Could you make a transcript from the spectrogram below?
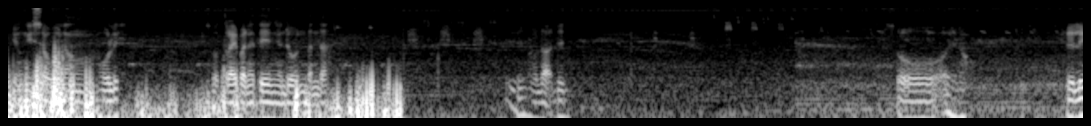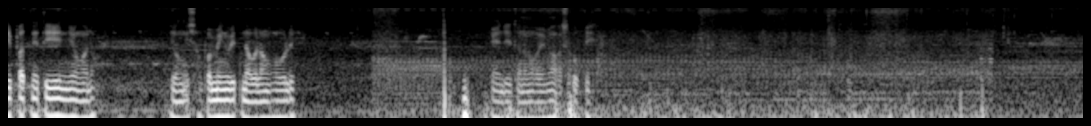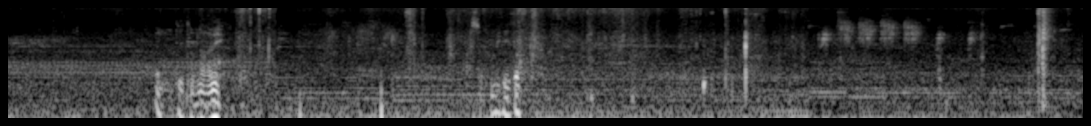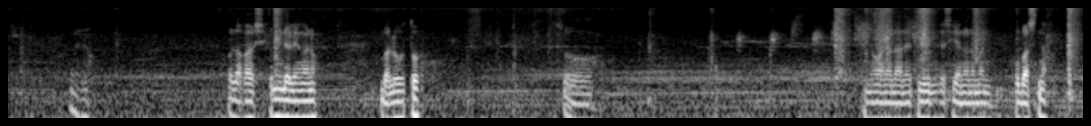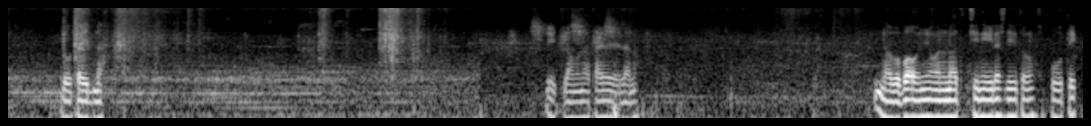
Yung isa walang huli. So try pa natin yung doon banda. Yun, wala din. So, ayun o. Lilipat natin yung ano, yung isang pamingwit na walang huli. Ayan, dito naman kayo mga kaskopi. Ayan, dito na kami. Pasok kami dito. Wala kasi kami daling ano, baluto. So, Ginawa na na natin kasi ano naman, kubas na. Low tide na. Late lang muna tayo dahil ano. Nababaon yung ano natin chinilas dito sa putik.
